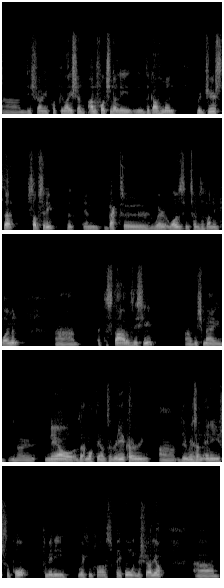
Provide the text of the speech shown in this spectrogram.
um, the Australian population. Unfortunately, the government reduced that subsidy that, and back to where it was in terms of unemployment um, at the start of this year, uh, which may, you know, now that lockdowns are reoccurring, uh, there isn't any support for many working class people in Australia. Um,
